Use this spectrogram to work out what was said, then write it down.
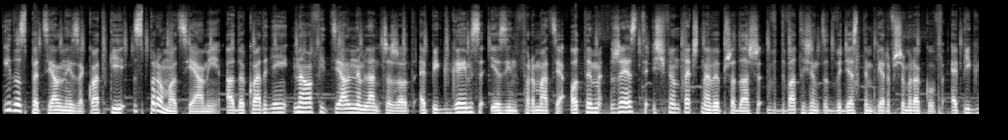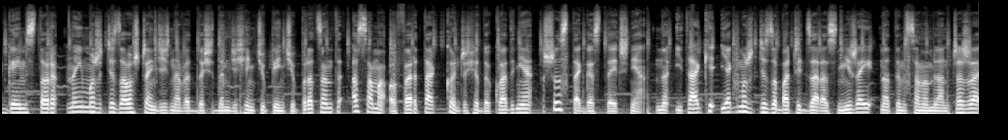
i do specjalnej zakładki z promocjami. A dokładniej na oficjalnym launcherze od Epic Games jest informacja o tym, że jest świąteczna wyprzedaż w 2021 roku w Epic Games Store, no i możecie zaoszczędzić nawet do 75%, a sama oferta kończy się dokładnie 6 stycznia. No i tak, jak możecie zobaczyć zaraz niżej, na tym samym launcherze,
